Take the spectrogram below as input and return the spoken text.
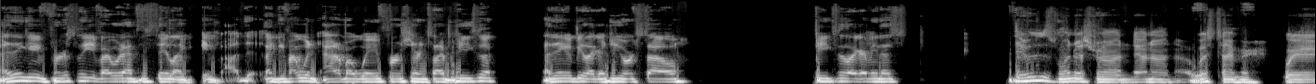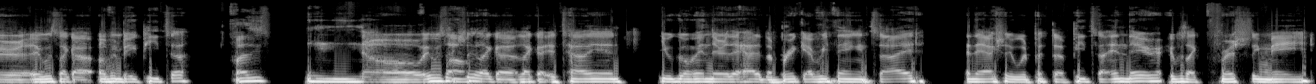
I think if personally, if I would have to say like if like if I went out of my way for a certain type of pizza, I think it'd be like a New York style pizza. Like I mean, that's there was this one restaurant down on uh, Westheimer where it was like a oven baked pizza. Fuzzies. No, it was actually like a like a Italian. You go in there, they had the brick everything inside, and they actually would put the pizza in there. It was like freshly made.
